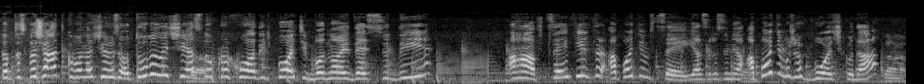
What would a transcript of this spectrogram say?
Тобто спочатку воно через оту величезну Да. проходить, потім воно йде сюди. Ага, в цей фільтр, а потім в цей, я зрозуміла. А потім уже в бочку, да? Так,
